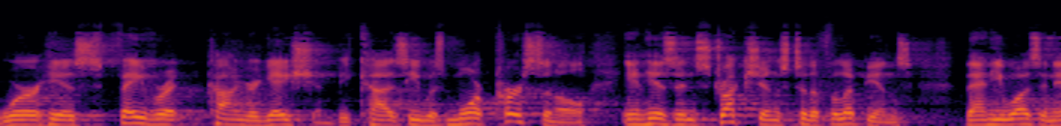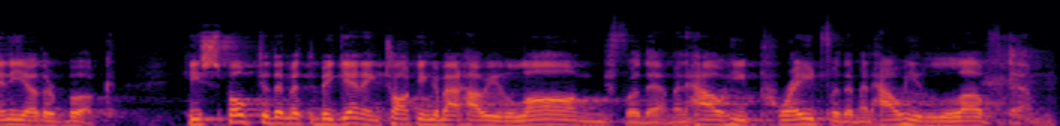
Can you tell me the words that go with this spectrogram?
were his favorite congregation because he was more personal in his instructions to the Philippians than he was in any other book. He spoke to them at the beginning, talking about how he longed for them and how he prayed for them and how he loved them.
